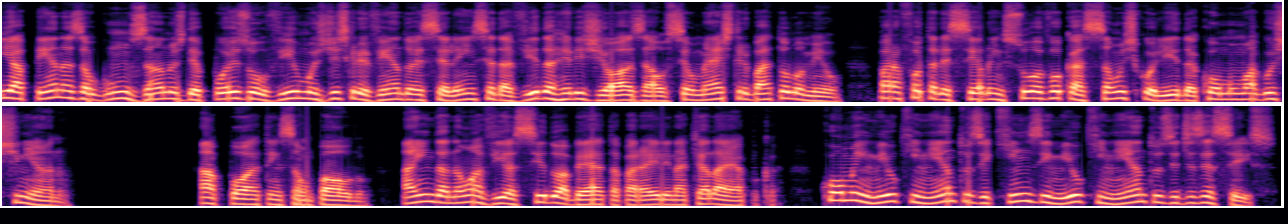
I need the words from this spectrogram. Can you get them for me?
e apenas alguns anos depois ouvimos descrevendo a excelência da vida religiosa ao seu mestre Bartolomeu, para fortalecê-lo em sua vocação escolhida como um agustiniano. A porta em São Paulo ainda não havia sido aberta para ele naquela época, como em 1515 e 1516.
